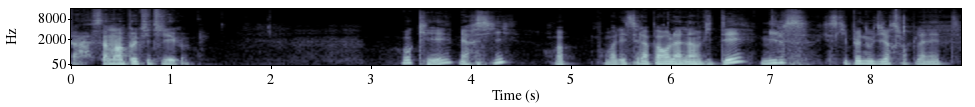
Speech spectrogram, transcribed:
ah, ça m'a un peu titillé. Quoi. Ok, merci. On va, on va laisser la parole à l'invité. Mills, qu'est-ce qu'il peut nous dire sur Planète?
